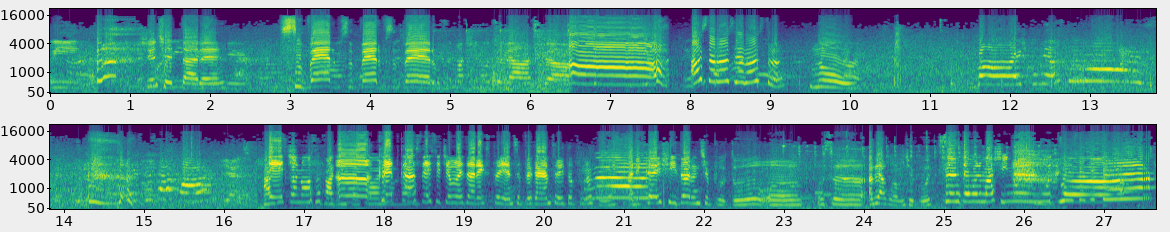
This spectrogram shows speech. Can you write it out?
Oui. Ce tare! Superb, superb, superb! Mașinuțele astea. Ah! Asta nu e a noastră? Nu! Vai, cum e asta? Am zis Deci, că nu o să fac Uh, Insta cred că asta este cea mai tare experiență pe care am trăit-o până acum. Adică e și doar începutul. Uh, o să... Abia acum am început. Suntem în mașinuță!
